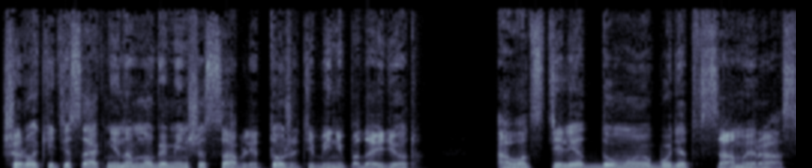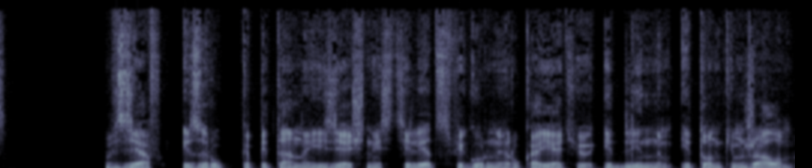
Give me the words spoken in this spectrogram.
Широкий тесак не намного меньше сабли, тоже тебе не подойдет. А вот стилет, думаю, будет в самый раз. Взяв из рук капитана изящный стилет с фигурной рукоятью и длинным и тонким жалом,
